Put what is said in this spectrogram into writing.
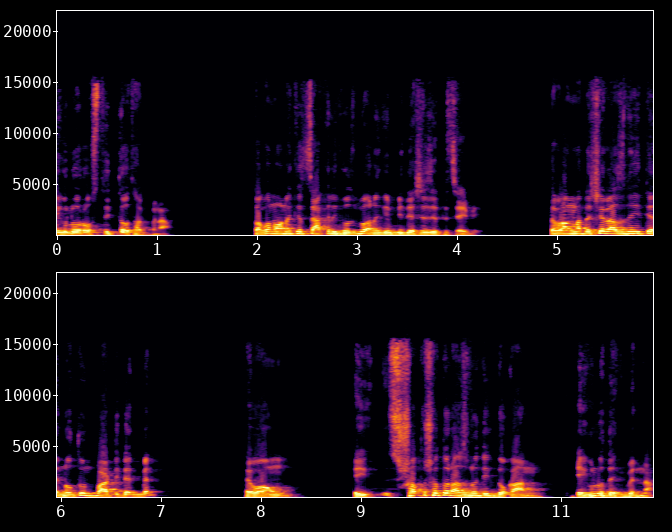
এগুলোর অস্তিত্ব থাকবে না। তখন অনেকে চাকরি খুঁজবে, অনেকে বিদেশে যেতে চাইবে। তো বাংলাদেশের রাজনীতিতে নতুন পার্টি দেখবেন এবং এই শত শত রাজনৈতিক দোকান এগুলো দেখবেন না।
